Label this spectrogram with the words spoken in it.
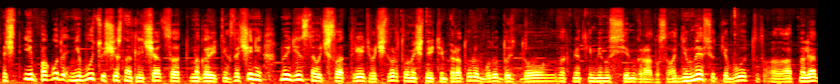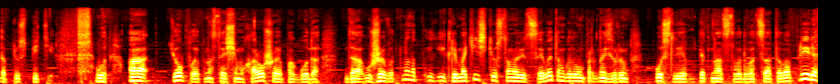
Значит, и погода не будет существенно отличаться от многолетних значений. Ну, единственного числа 3-4 ночные температуры будут до, до отметки минус 7 градусов. А дневные все-таки будут э, от 0 до плюс 5. Вот. А теплая, по-настоящему хорошая погода, да, уже вот ну, и, климатически установится, и в этом году мы прогнозируем после 15-20 апреля,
